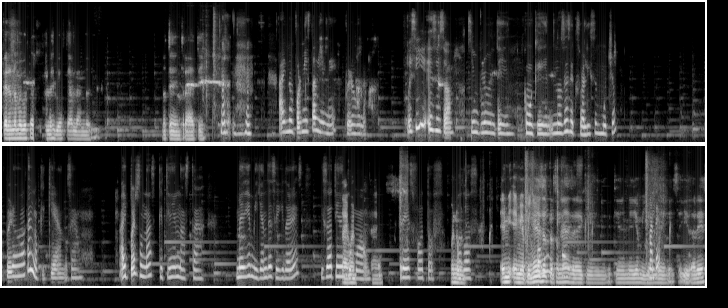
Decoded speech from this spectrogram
Pero no me gusta que yo esté hablando. No te de entrada a ti. Ay, no, por mí está bien, ¿eh? Pero bueno. Pues sí, es eso. Simplemente como que no se sexualicen mucho. Pero hagan lo que quieran, o sea. Hay personas que tienen hasta medio millón de seguidores y solo tienen como tres fotos o dos. En mi, en mi opinión, esas personas de que tienen medio millón de seguidores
